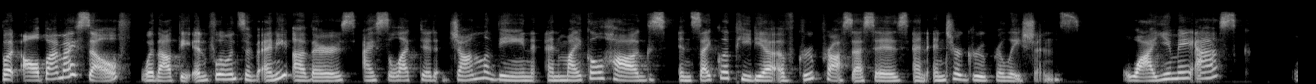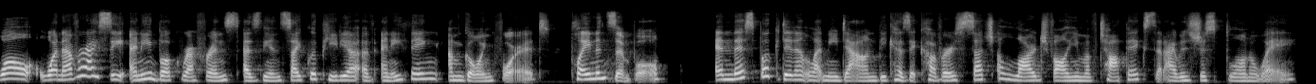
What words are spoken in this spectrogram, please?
But all by myself, without the influence of any others, I selected John Levine and Michael Hogg's Encyclopedia of Group Processes and Intergroup Relations. Why, you may ask? Well, whenever I see any book referenced as the encyclopedia of anything, I'm going for it. Plain and simple. And this book didn't let me down because it covers such a large volume of topics that I was just blown away.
